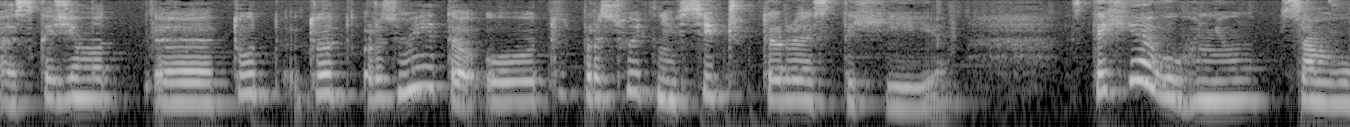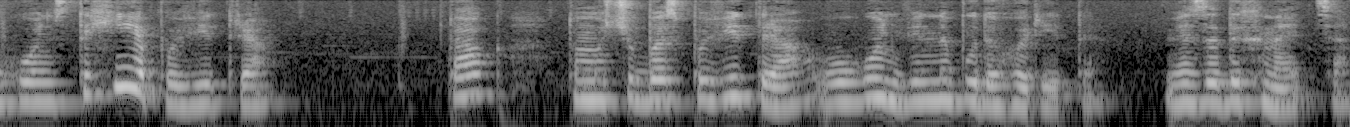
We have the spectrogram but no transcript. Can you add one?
е, скажімо, е, тут, тут розумієте, тут присутні всі чотири стихії. Стихія вогню, сам вогонь, стихія повітря. Так? Тому що без повітря вогонь він не буде горіти, він задихнеться.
